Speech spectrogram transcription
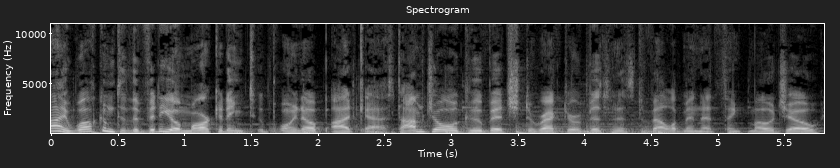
Hi, welcome to the Video Marketing 2.0 podcast. I'm Joel Gubich, Director of Business Development at ThinkMojo,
